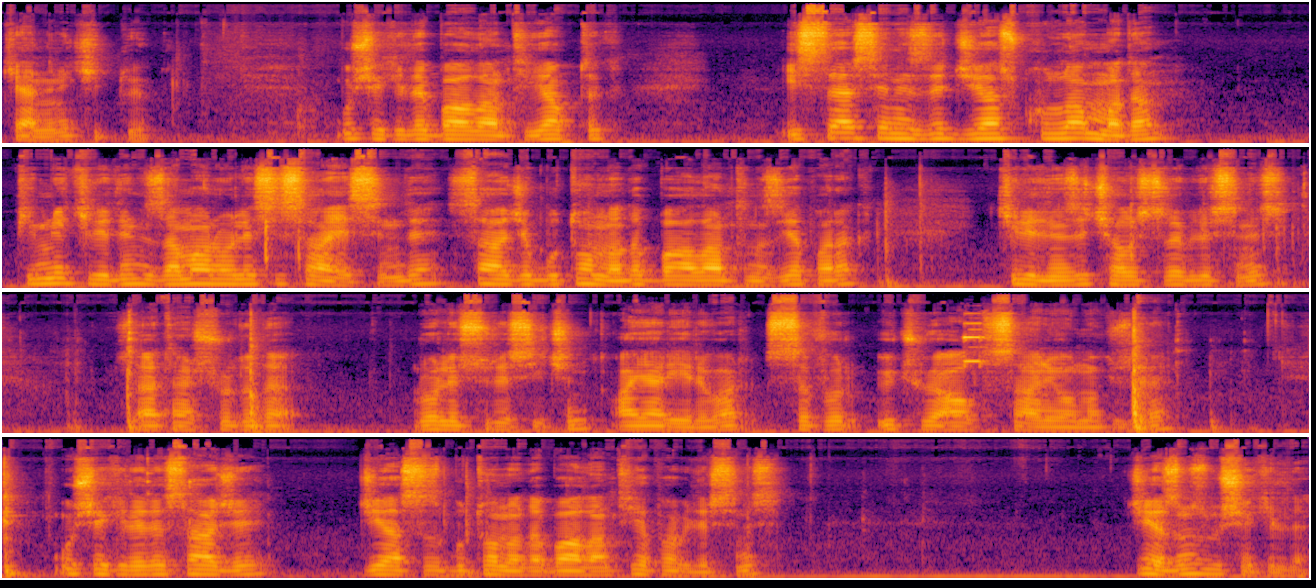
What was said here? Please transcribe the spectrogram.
kendini kilitliyor. Bu şekilde bağlantı yaptık. İsterseniz de cihaz kullanmadan pimli kilidin zaman rolesi sayesinde sadece butonla da bağlantınızı yaparak kilidinizi çalıştırabilirsiniz. Zaten şurada da role süresi için ayar yeri var. 0, 3 ve 6 saniye olmak üzere. Bu şekilde de sadece cihazsız butonla da bağlantı yapabilirsiniz. Cihazımız bu şekilde.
